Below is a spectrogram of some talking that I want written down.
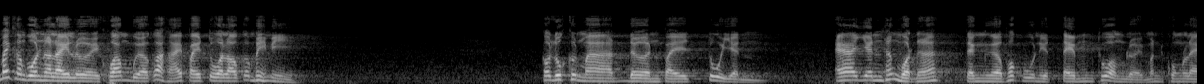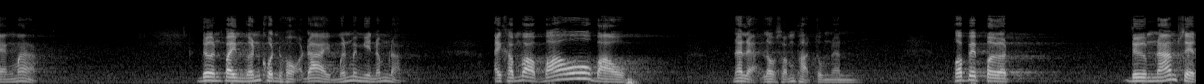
ไม่กังวลอะไรเลย ความเบื่อก็หายไปตัวเราก็ไม่มี ก็ลุกขึ้นมาเดินไปตู้เย็น แอร์เย็นทั้งหมดนะ แต่เหงื่อพ่อครูนี่เต็มท่วมเลย มันคงแรงมาก เดินไปเหมือนคนเหาะได้ เหมือนไม่มีน้ำหนัก ไอ้คำว่าเบาเบานั่นแหละ เราสัมผัสตรงนั้นพอไปเปิดดื่มน้ำเสร็จ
